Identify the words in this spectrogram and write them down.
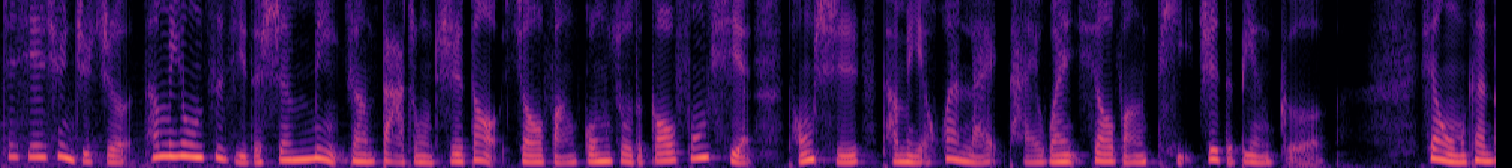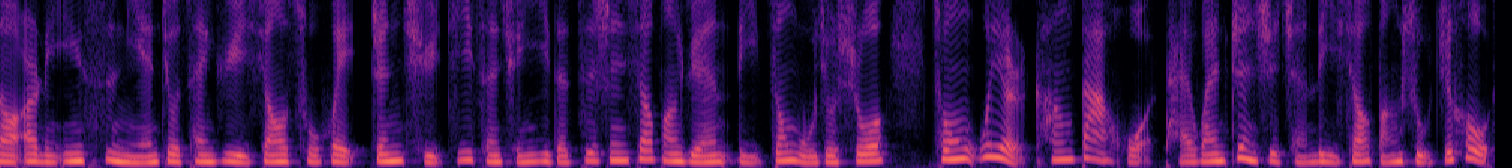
这些殉职者，他们用自己的生命让大众知道消防工作的高风险，同时，他们也换来台湾消防体制的变革。像我们看到，二零一四年就参与消促会争取基层权益的资深消防员李宗吾就说：“从威尔康大火，台湾正式成立消防署之后，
